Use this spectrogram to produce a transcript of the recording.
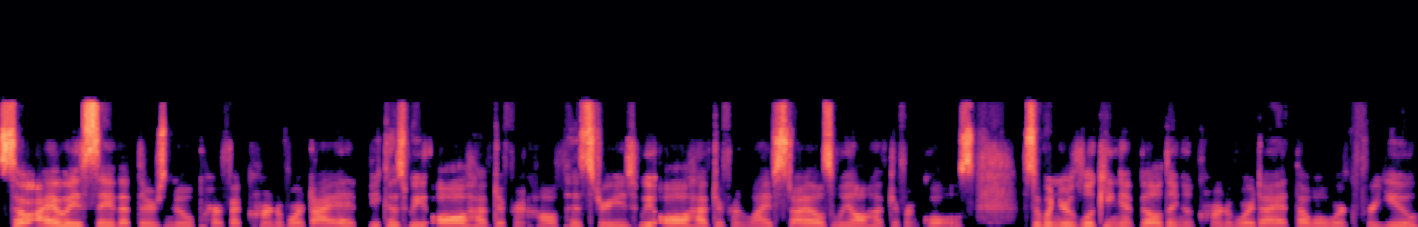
So I always say that there's no perfect carnivore diet because we all have different health histories, we all have different lifestyles, and we all have different goals. So when you're looking at building a carnivore diet that will work for you,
